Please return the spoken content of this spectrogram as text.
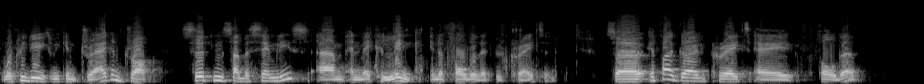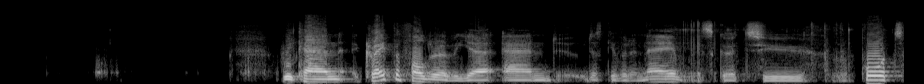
what we do is we can drag and drop certain subassemblies um, and make a link in a folder that we've created. So if I go and create a folder, we can create the folder over here and just give it a name. Let's go to report.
